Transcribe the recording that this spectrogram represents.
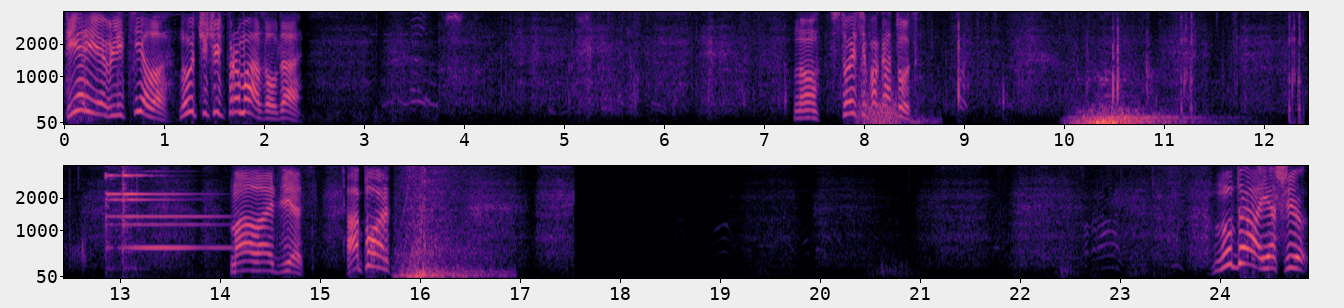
Перья влетело. Ну, чуть-чуть промазал, да. Ну, стойте пока тут. Молодец. Апорт. Ну да, я ж ее...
